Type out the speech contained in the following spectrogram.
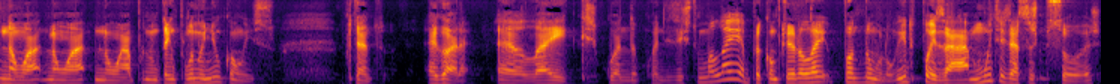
não, há, não, há, não, há, não tem problema nenhum com isso. Portanto, agora, a lei, quando, quando existe uma lei, é para cumprir a lei, ponto número um. E depois há muitas dessas pessoas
